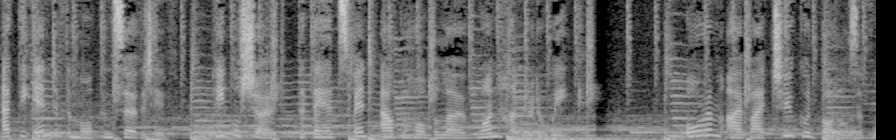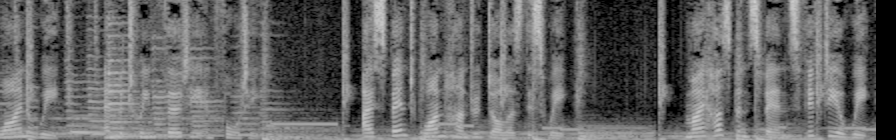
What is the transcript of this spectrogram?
At the end of the more conservative, people showed that they had spent alcohol below 100 a week. Aurum I buy two good bottles of wine a week, and between 30 and 40. I spent $100 this week. My husband spends 50 a week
